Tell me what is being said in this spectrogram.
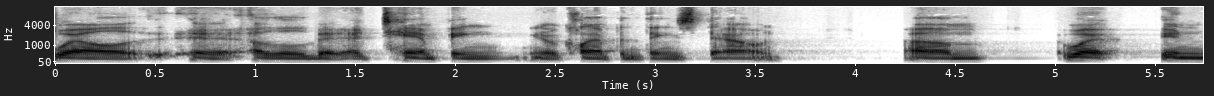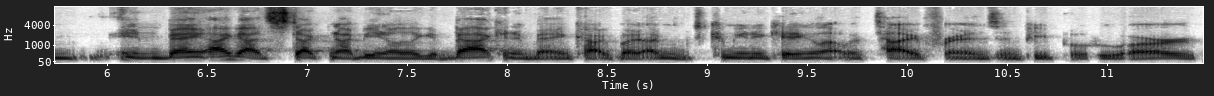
well uh, a little bit at tamping, you know, clamping things down. Um, what in in Bang, I got stuck not being able to get back into Bangkok, but I'm communicating a lot with Thai friends and people who are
